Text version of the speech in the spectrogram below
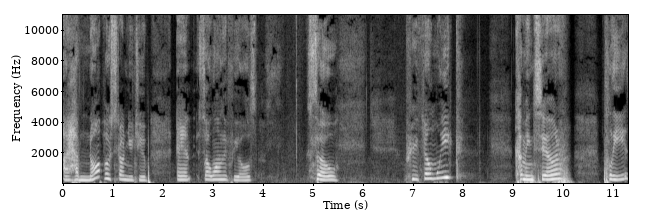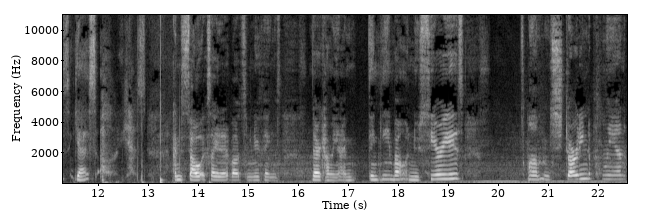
I have not posted on YouTube, and so long it feels. So, pre film week coming soon. Please, yes, oh, yes. I'm so excited about some new things that are coming. I'm thinking about a new series. Um, I'm starting to plan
